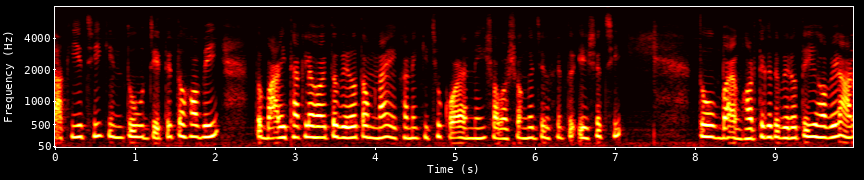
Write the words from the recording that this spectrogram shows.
তাকিয়েছি, কিন্তু যেতে তো হবেই। তো বাড়ি থাকলে হয়তো বেরোতাম না, এখানে কিছু করার নেই, সবার সঙ্গে যেহেতু এসেছি। তো ঘর থেকে তো বেরোতেই হবে, আর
